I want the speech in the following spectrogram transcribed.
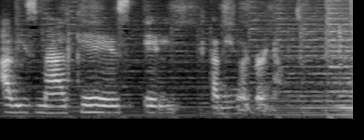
abismal que es el camino al burnout.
